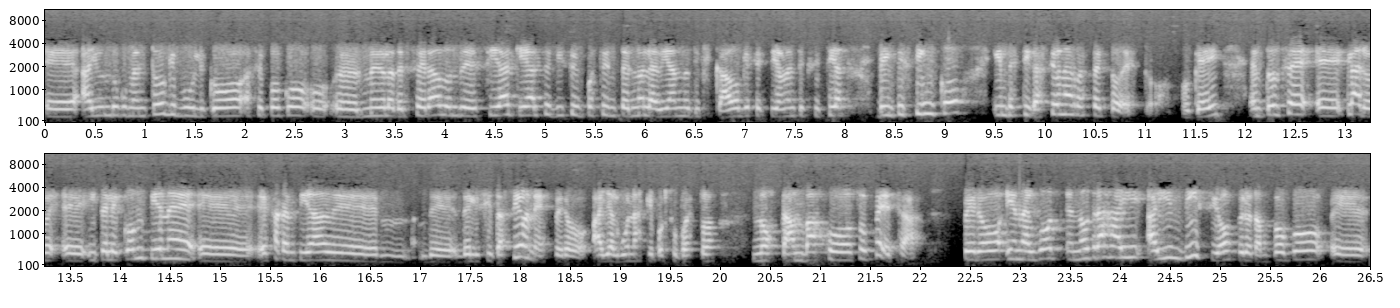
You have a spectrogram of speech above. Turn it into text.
eh, hay un documento que publicó hace poco el medio de la tercera donde decía que al Servicio de Impuesto Interno le habían notificado que efectivamente existían 25 investigaciones respecto de esto, ¿ok? Entonces, claro, y Telecom tiene esa cantidad de, de licitaciones, pero hay algunas que por supuesto no están bajo sospecha. Pero en, algo, en otras hay, hay indicios, pero tampoco eh,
